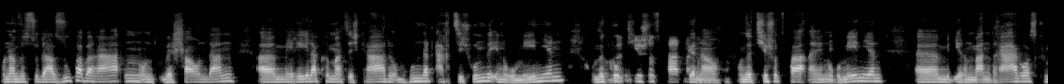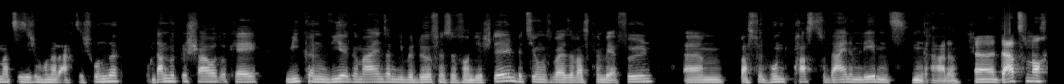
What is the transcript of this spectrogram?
Und dann wirst du da super beraten und wir schauen dann, äh, Mirela kümmert sich gerade um 180 Hunde in Rumänien. Und wir unsere gucken, Tierschutzpartnerin. Genau, unsere Tierschutzpartnerin in Rumänien. Äh, mit ihrem Mann Dragos kümmert sie sich um 180 Hunde. Und dann wird geschaut, okay, wie können wir gemeinsam die Bedürfnisse von dir stillen, beziehungsweise was können wir erfüllen, ähm, was für ein Hund passt zu deinem Lebensstil gerade. Äh, dazu noch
